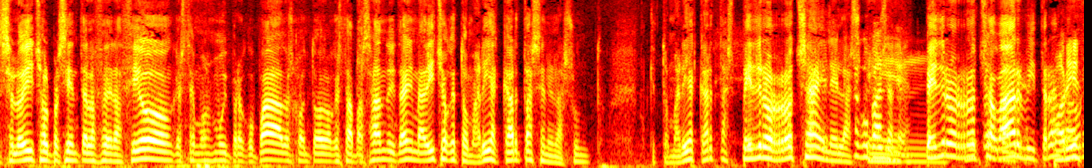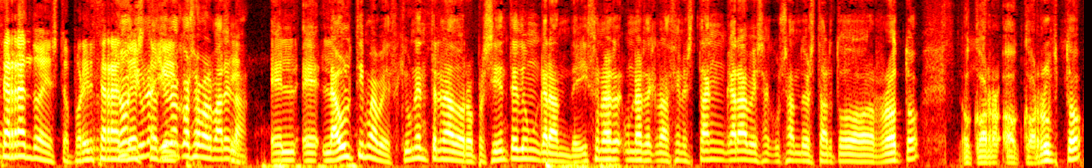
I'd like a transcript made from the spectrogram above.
se lo he dicho al presidente de la federación, que estemos muy preocupados con todo lo que está pasando y tal, y me ha dicho que tomaría cartas en el asunto. Que tomaría cartas. Pedro Rocha en el asunto. preocupante. Pedro Rocha va a arbitrar. Por ir ahora. cerrando esto, por ir cerrando No, y esto. una, y que- una cosa. Sí. El, eh, la última vez que un entrenador o presidente de un grande hizo unas, unas declaraciones tan graves acusando de estar todo roto o, cor- o corrupto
